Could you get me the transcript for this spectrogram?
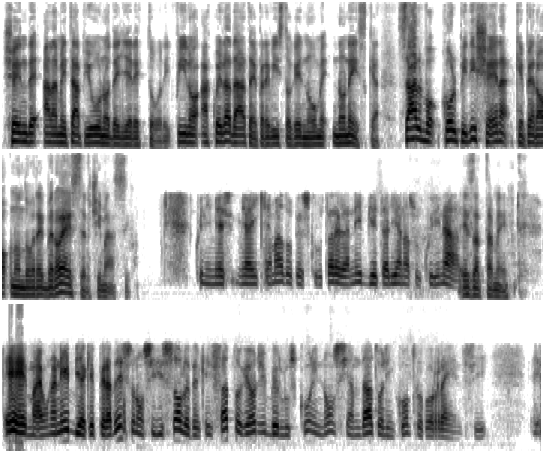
scende alla metà più uno degli elettori. Fino a quella data è previsto che il nome non esca, salvo colpi di scena che però non dovrebbero esserci, Massimo. Quindi mi hai, mi hai chiamato per scrutare la nebbia italiana sul Quirinale. Esattamente. Eh, ma è una nebbia che per adesso non si dissolve perché il fatto che oggi Berlusconi non sia andato all'incontro con Renzi eh,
